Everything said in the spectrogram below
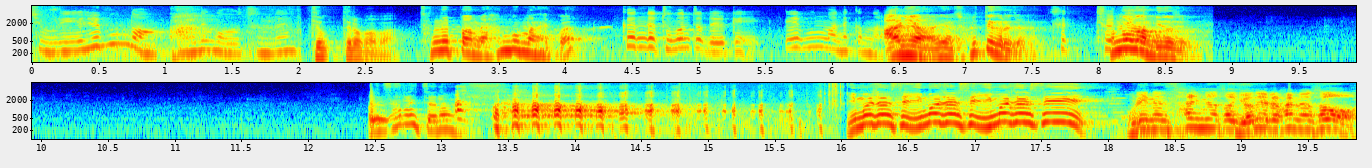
지금 우리 1분도 안 된 것 같은데? 들, 들어봐봐. 첫날 밤에 한 번만 할 거야? 근데 두 번째도 이렇게 1분 만에 끝나? 아니야 아니야. 절대 그러잖아. 그, 한 절대 번만 믿어줘. 아직 살아있잖아. 이머전시 이머전시 이머전시! 우리는 살면서 연애를 하면서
